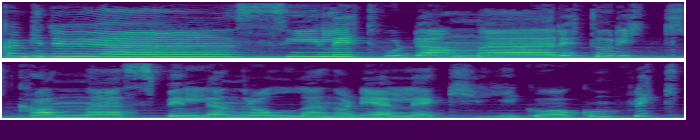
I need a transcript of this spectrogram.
Kan ikke du eh, si litt hvordan eh, retorikk kan eh, spille en rolle når det gjelder krig og konflikt?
